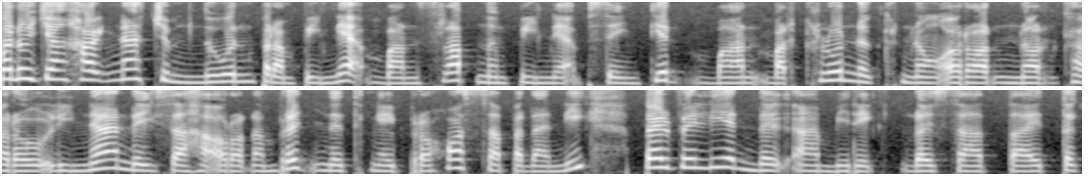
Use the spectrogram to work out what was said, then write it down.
មនុស្សយ៉ាងហោចណាស់ចំនួន7នាក់បានស្លាប់និង2នាក់ផ្សេងទៀតបានបាត់ខ្លួននៅក្នុងរដ្ឋ North Carolina នៃសហរដ្ឋអាមេរិកនៅថ្ងៃប្រហ័សសប្តាហ៍នេះពេលវេលានៅអាមេរិកដោយសារតែទឹក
